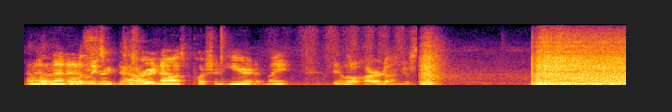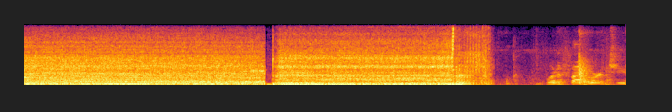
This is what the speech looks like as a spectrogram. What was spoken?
and, and let then it it go at least straight because right now it's pushing here and it might be a little hard on just What if I were to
